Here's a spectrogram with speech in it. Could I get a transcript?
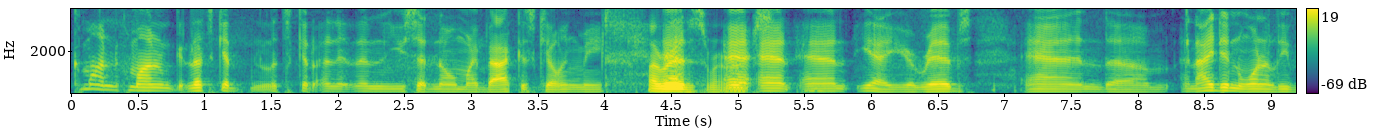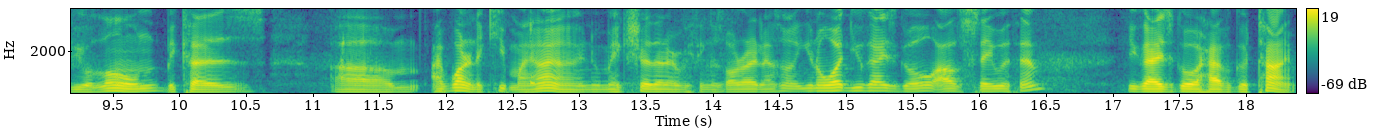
come on come on let's get let's get and then you said no my back is killing me My And- ribs, my and, ribs. and and yeah your ribs and um, and I didn't want to leave you alone because um, I wanted to keep my eye on you make sure that everything was all right. And so you know what? You guys go. I'll stay with him. You guys go have a good time.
